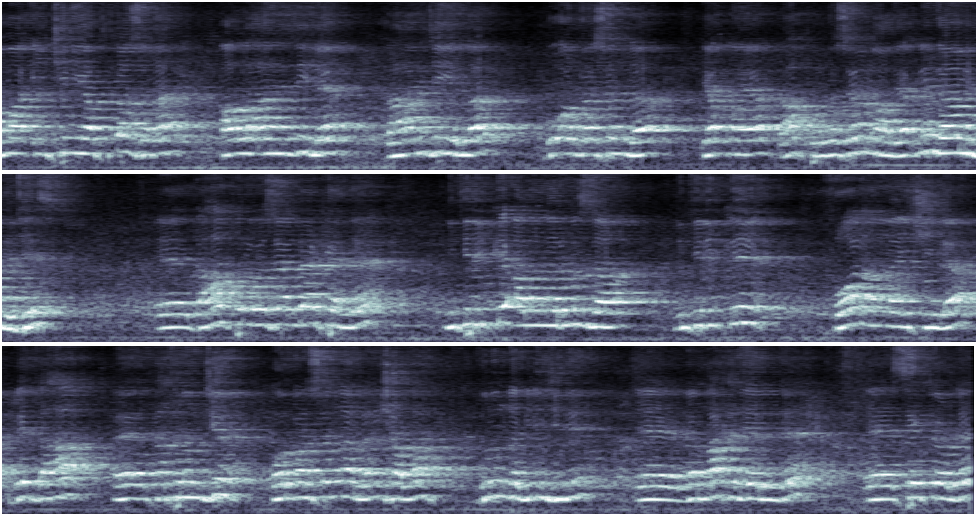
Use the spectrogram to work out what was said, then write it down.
ama ilkini yaptıktan sonra Allah'ın izniyle daha nice yıllar bu organizasyonu da yapmaya, daha profesyonel hale yapmaya devam edeceğiz. Ee, daha profesyonel derken de nitelikli alanlarımızla, nitelikli fuar anlayışıyla ve daha e, katılımcı organizasyonlarla inşallah bunun da bilincini e, ve marka değerini de e, sektörde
